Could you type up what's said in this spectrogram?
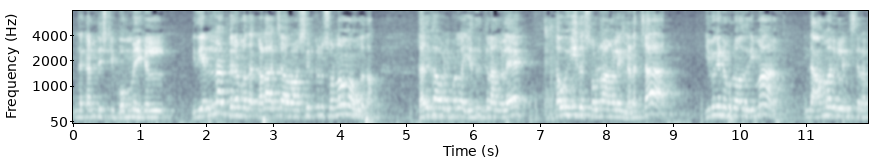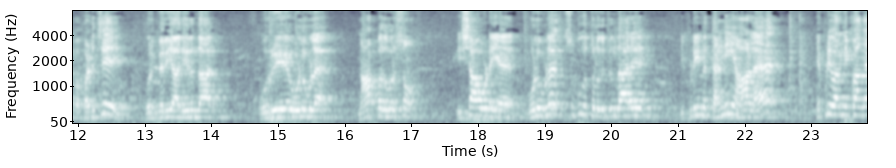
இந்த கண்திஷ்டி பொம்மைகள் இது எல்லாம் பிரமத கலாச்சாரம் சிறுக்குன்னு சொன்னவங்க அவங்க தான் தர்கா வழிபாடுலாம் எதிர்க்கிறாங்களே தௌஹீத சொல்றாங்களேன்னு நினைச்சா இவங்க என்ன பண்ணுவாங்க தெரியுமா? இந்த அமல்களின் சிறப்பை படிச்சு ஒரு பெரியார் இருந்தார். ஒரே ஒழுவுல நாற்பது வருஷம். இஷாவுடைய ஒழுவுல சுபுகு தொழுதுட்டு இருந்தாரு. இப்படின்னு தனி ஆளை எப்படி வர்ணிப்பாங்க?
